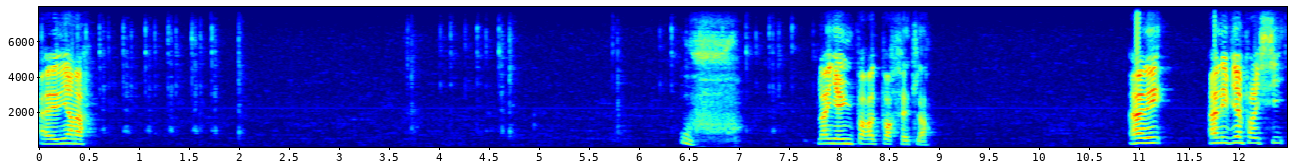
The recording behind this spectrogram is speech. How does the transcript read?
Allez, viens là. Ouf. Là, il y a une parade parfaite, là. Allez, allez, viens par ici.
